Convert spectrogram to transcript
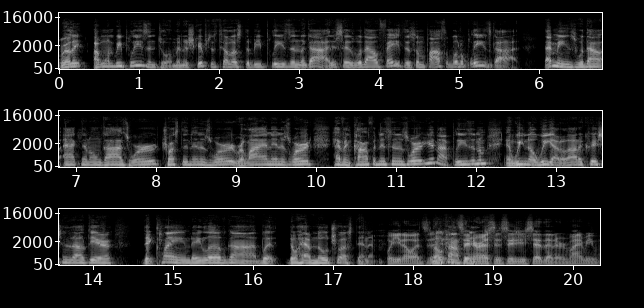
Really? I want to be pleasing to him. And the scriptures tell us to be pleasing to God. It says, without faith, it's impossible to please God. That means without acting on God's word, trusting in his word, relying in his word, having confidence in his word, you're not pleasing him. And we know we got a lot of Christians out there that claim they love God, but don't have no trust in him. Well, you know, it's, No it's confidence. interesting. As soon as you said that, it reminded me.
